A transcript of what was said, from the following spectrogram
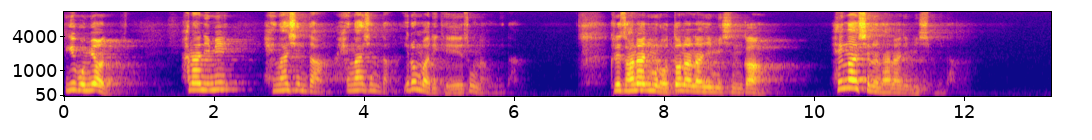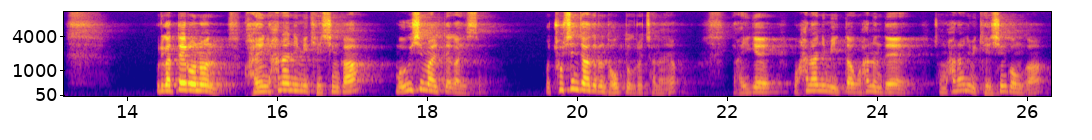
이게 보면 하나님이 행하신다, 행하신다 이런 말이 계속 나옵니다. 그래서 하나님은 어떤 하나님이신가? 행하시는 하나님이십니다. 우리가 때로는 과연 하나님이 계신가? 뭐 의심할 때가 있어요. 뭐 초신자들은 더욱더 그렇잖아요. 야, 이게 뭐 하나님이 있다고 하는데 정말 하나님이 계신 건가?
